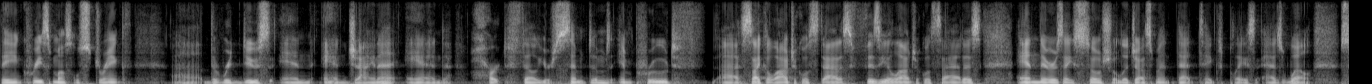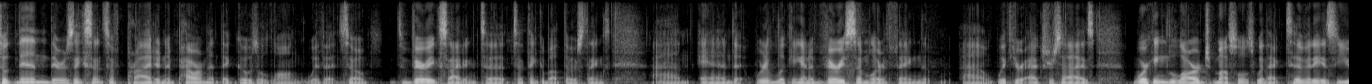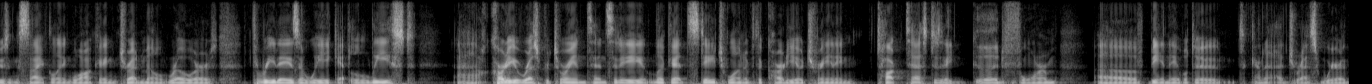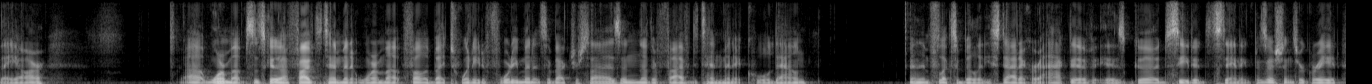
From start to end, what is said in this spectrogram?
They increase muscle strength uh, the reduce in angina and heart failure symptoms, improved uh, psychological status, physiological status, and there's a social adjustment that takes place as well. So then there's a sense of pride and empowerment that goes along with it. So it's very exciting to, to think about those things. Um, and we're looking at a very similar thing uh, with your exercise, working large muscles with activities using cycling, walking, treadmill, rowers, three days a week at least uh, cardiorespiratory intensity, look at stage one of the cardio training. Talk test is a good form of being able to, to kind of address where they are. Uh, warm ups. Let's get a five to 10 minute warm up, followed by 20 to 40 minutes of exercise, and another five to 10 minute cool down. And then flexibility, static or active, is good. Seated, standing positions are great.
